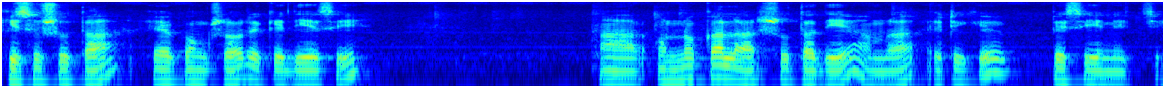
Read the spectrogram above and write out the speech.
কিছু সুতা, এক অংশ রেখে দিয়েছি আর অন্য কালার সুতা দিয়ে আমরা এটিকে পেঁচিয়ে নিচ্ছি।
